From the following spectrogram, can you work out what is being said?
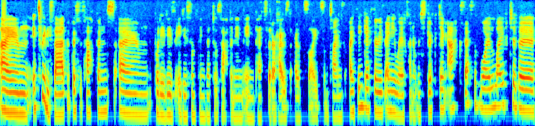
Um, it's really sad that this has happened, um, but it is it is something that does happen in, in pets that are housed outside sometimes. I think if there is any way of kind of restricting access of wildlife to the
